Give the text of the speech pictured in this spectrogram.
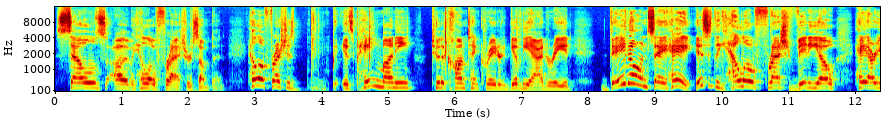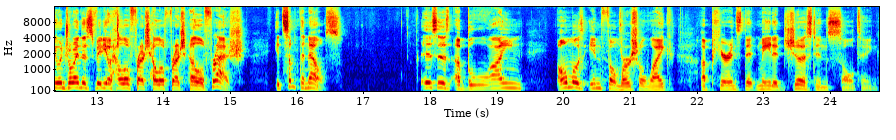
sells uh, HelloFresh or something. HelloFresh is is paying money to the content creator to give the ad read. They don't say, "Hey, this is the HelloFresh video. Hey, are you enjoying this video? HelloFresh, HelloFresh, HelloFresh." It's something else. This is a blind, almost infomercial like appearance that made it just insulting.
